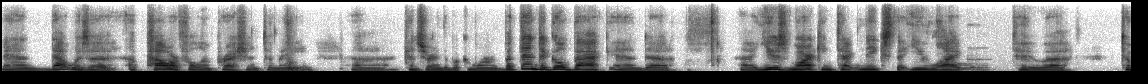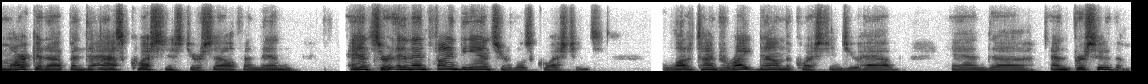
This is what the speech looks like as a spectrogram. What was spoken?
and that was a, a powerful impression to me uh, concerning the Book of Mormon. But then to go back and uh, uh, use marking techniques that you like to uh, to mark it up and to ask questions to yourself and then answer and then find the answer to those questions. A lot of times, write down the questions you have and uh, and pursue them.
